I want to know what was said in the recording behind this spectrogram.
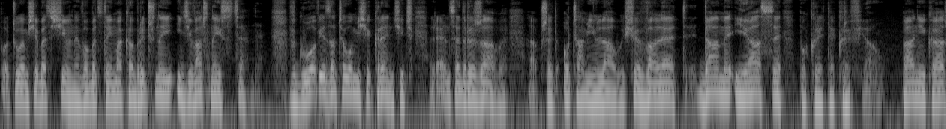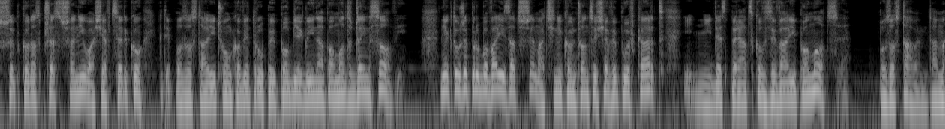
Poczułem się bezsilny wobec tej makabrycznej i dziwacznej sceny. W głowie zaczęło mi się kręcić, ręce drżały, a przed oczami lały się walety, damy i asy pokryte krwią. Panika szybko rozprzestrzeniła się w cyrku, gdy pozostali członkowie trupy pobiegli na pomoc Jamesowi. Niektórzy próbowali zatrzymać niekończący się wypływ kart, inni desperacko wzywali pomocy. Pozostałem tam,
